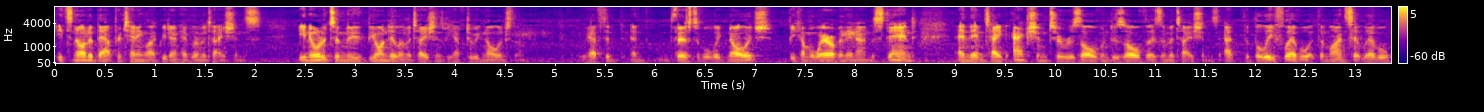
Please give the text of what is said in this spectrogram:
it's not about pretending like we don't have limitations. In order to move beyond our limitations, we have to acknowledge them. We have to, first of all, acknowledge, become aware of, and then understand, and then take action to resolve and dissolve those limitations at the belief level, at the mindset level,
